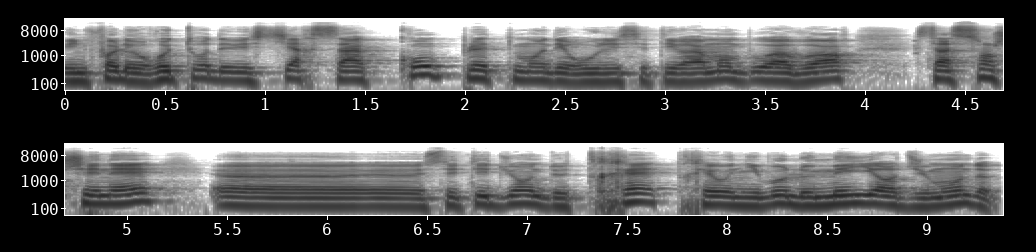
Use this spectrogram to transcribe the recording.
Et une fois le retour des vestiaires, ça a complètement déroulé. C'était vraiment beau à voir. Ça s'enchaînait. Euh, C'était du de très très haut niveau, le meilleur du monde.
